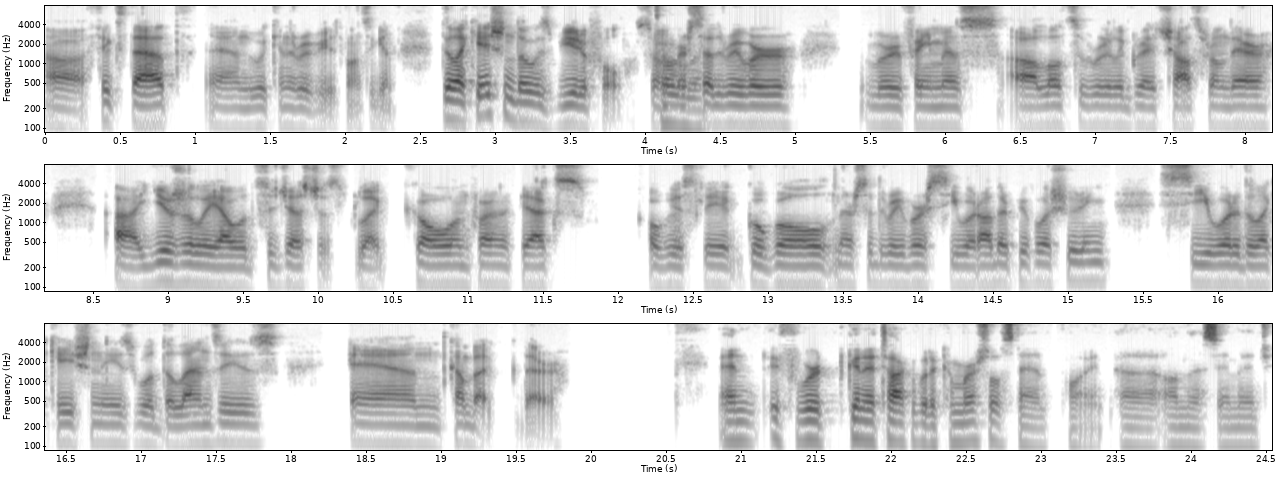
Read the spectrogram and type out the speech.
uh, fix that, and we can review it once again. The location though is beautiful. So totally. Merced River very famous. Uh, lots of really great shots from there. Uh, usually, I would suggest just like go on 500px. Obviously, Google Merced River, see what other people are shooting, see what the location is, what the lens is, and come back there. And if we're going to talk about a commercial standpoint uh, on this image,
